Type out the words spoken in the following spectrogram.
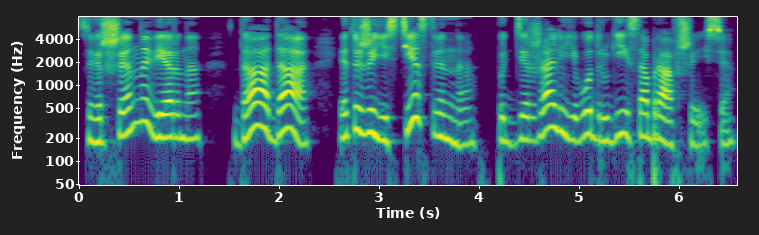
«Совершенно верно. Да, да, это же естественно», — поддержали его другие собравшиеся.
